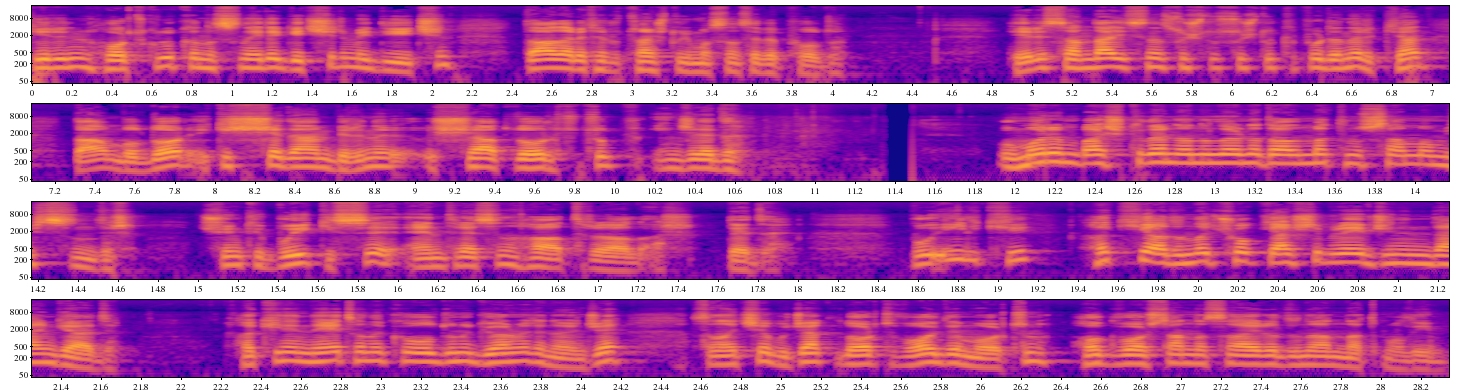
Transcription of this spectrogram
Harry'nin hortkuluk anısını ele geçirmediği için daha da beter utanç duymasına sebep oldu. Harry sandalyesine suçlu suçlu kıpırdanırken Dumbledore iki şişeden birini ışığa doğru tutup inceledi. Umarım başkalarının anılarına dalmaktan usanmamışsındır. Çünkü bu ikisi enteresan hatıralar, dedi. Bu ilki Haki adında çok yaşlı bir evcininden geldi. Haki'nin neye tanık olduğunu görmeden önce sana çabucak Lord Voldemort'un Hogwarts'tan nasıl ayrıldığını anlatmalıyım.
